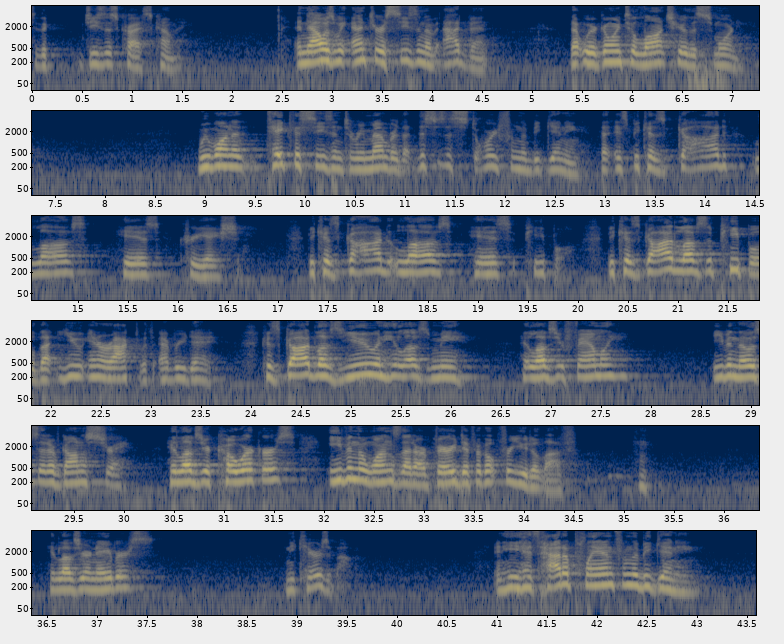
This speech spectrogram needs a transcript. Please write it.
to the Jesus Christ coming. And now, as we enter a season of Advent that we're going to launch here this morning, we want to take this season to remember that this is a story from the beginning, that it's because God loves his creation, because God loves his people because God loves the people that you interact with every day. Because God loves you and He loves me. He loves your family, even those that have gone astray. He loves your coworkers, even the ones that are very difficult for you to love. he loves your neighbors, and He cares about them. And He has had a plan from the beginning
